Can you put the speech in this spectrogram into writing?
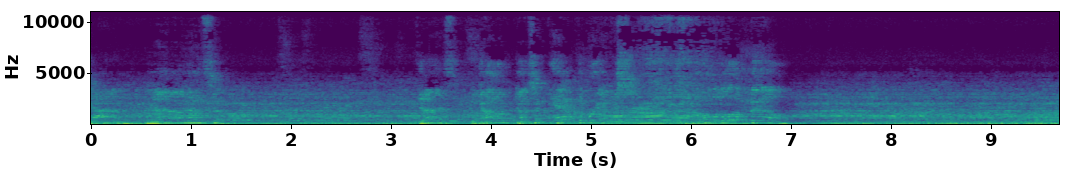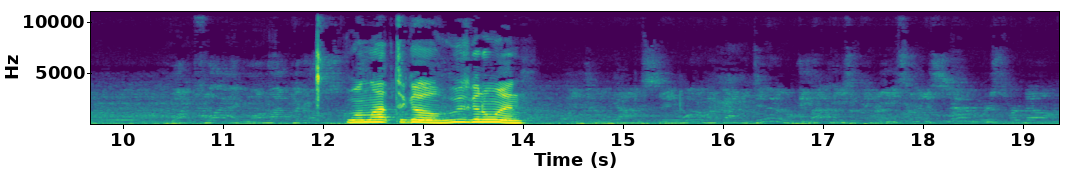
got him. No, not so. Does. Logano doesn't have the brakes. Hold Bell. White flag, one lap to go. One lap to go. Who's gonna win? And Drew Logano saying, what do I gotta do? Well, he's, he's gonna show Christopher Bell.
